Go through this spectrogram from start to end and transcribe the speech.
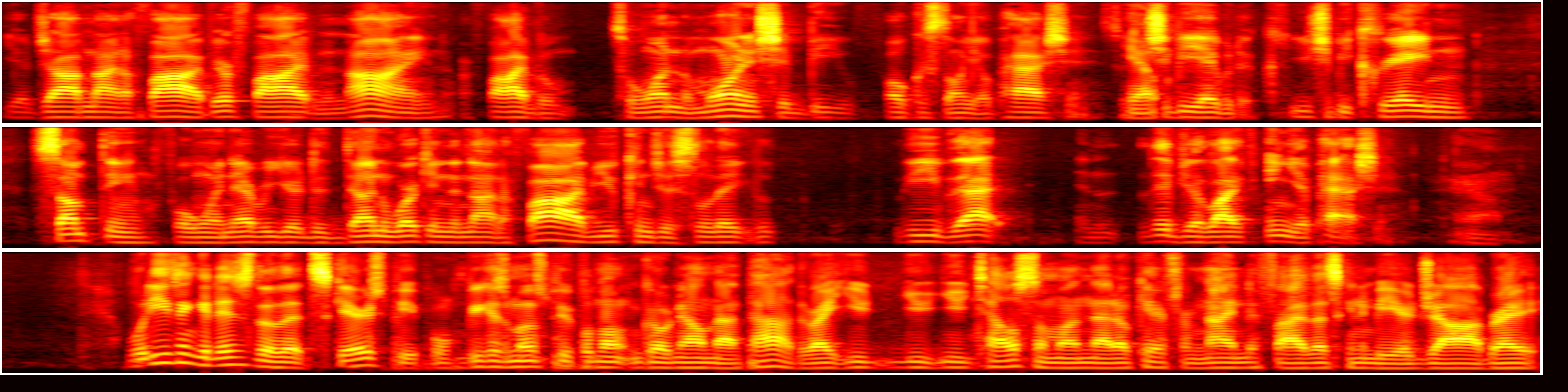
your job nine to five, your five to nine or five to, to one in the morning should be focused on your passion. So Yep. you should be able to you should be creating something for whenever you're done working the nine to five, you can just le- leave that and live your life in your passion. Yeah. What do you think it is though that scares people? Because most people don't go down that path, right? You you, you tell someone that okay, from nine to five, that's going to be your job, right?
